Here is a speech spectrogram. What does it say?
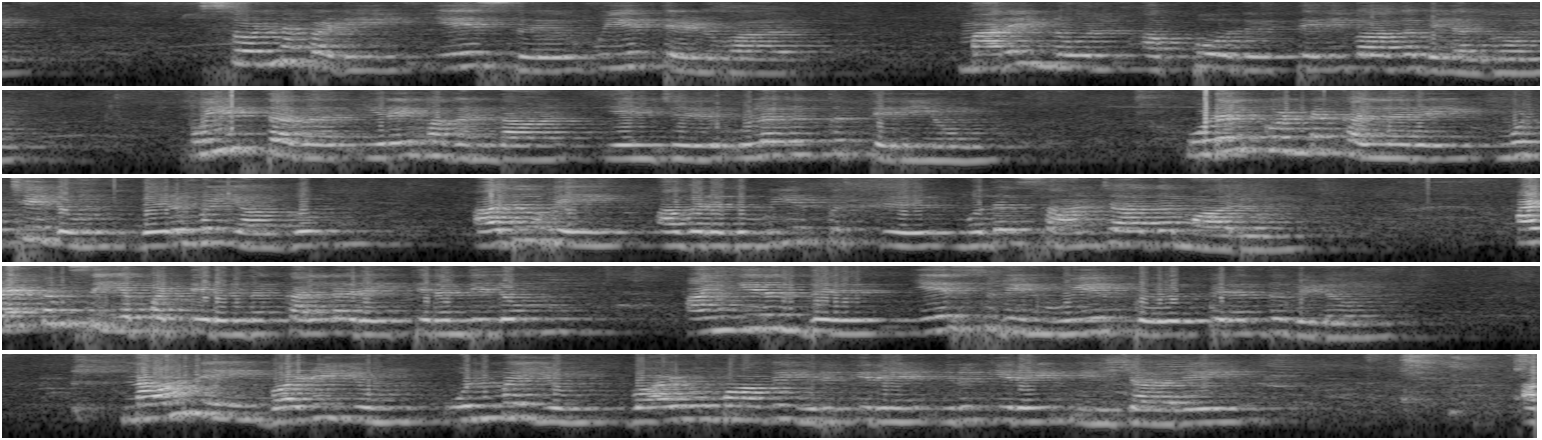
சொன்னபடி இயேசு உயிர்த்தெழுவார் மறைநூல் அப்போது தெளிவாக விளங்கும். உயிர்த்தவர் இறைமகன்தான் என்று உலகுக்கு தெரியும். உடல் கொண்ட கல்லறை முற்றிலும் வெறுமையாகும். அதுவே அவரது உயிர்ப்புக்கு முதல் சான்றாக மாறும். அடக்கம் செய்யப்பட்டிருந்த கல்லறை திறந்திடும். அங்கிருந்து இயேசுவின் உயிர்ப்பு பிறந்துவிடும். நானே வழியும் உண்மையும் வாழ்வுமாக இருக்கிறேன் இருக்கிறேன் என்றாரே.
